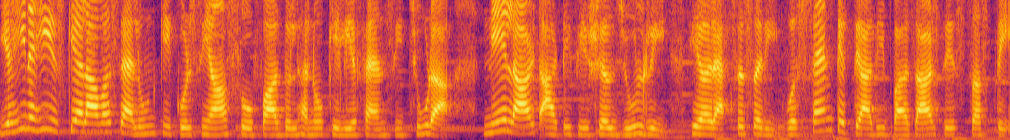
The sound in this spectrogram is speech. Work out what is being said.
यही नहीं, इसके अलावा सैलून की कुर्सियाँ, सोफा, दुल्हनों के लिए फैंसी चूड़ा, nail art, artificial jewellery, hair accessory व सेंट इत्यादि बाज़ार से सस्ते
